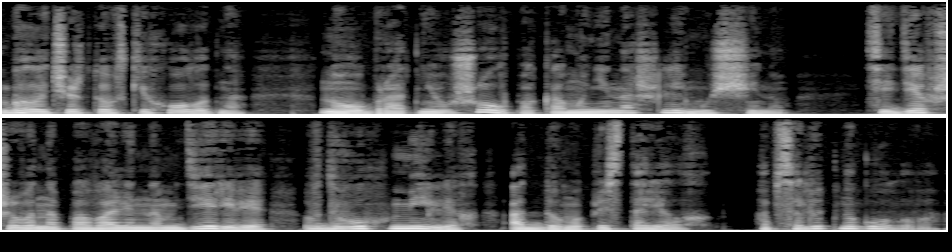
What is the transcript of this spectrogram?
Было чертовски холодно, но брат не ушел, пока мы не нашли мужчину, сидевшего на поваленном дереве в двух милях от дома престарелых, абсолютно голого.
